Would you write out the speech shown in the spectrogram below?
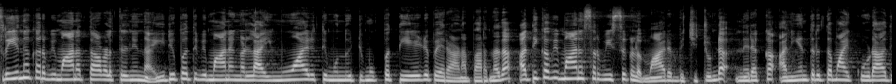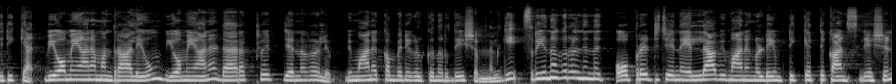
ശ്രീനഗർ വിമാനത്താവളത്തിൽ നിന്ന് ഇരുപത് വിമാനങ്ങളിലായി മൂവായിരത്തി മുന്നൂറ്റി മുപ്പത്തിയേഴ് പേരാണ് പറഞ്ഞത് അധിക വിമാന സർവീസുകളും ആരംഭിച്ചിട്ടുണ്ട്. നിരക്ക് അനിയന്ത്രിതമായി കൂടാതിരിക്കാൻ വ്യോമയാന മന്ത്രാലയവും വ്യോമയാന ഡയറക്ടറേറ്റ് ജനറലും വിമാന കമ്പനികൾക്ക് നിർദ്ദേശം നൽകി. ശ്രീനഗറിൽ നിന്ന് ഓപ്പറേറ്റ് ചെയ്യുന്ന എല്ലാ വിമാനങ്ങളുടെയും ടിക്കറ്റ് കാൻസലേഷൻ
